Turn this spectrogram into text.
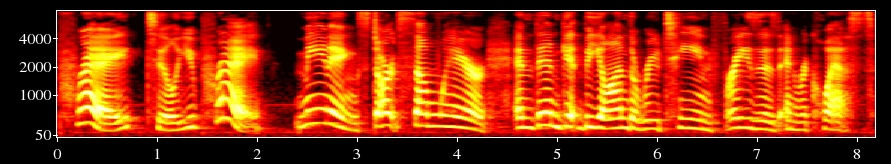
Pray till you pray. Meaning, start somewhere and then get beyond the routine phrases and requests.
